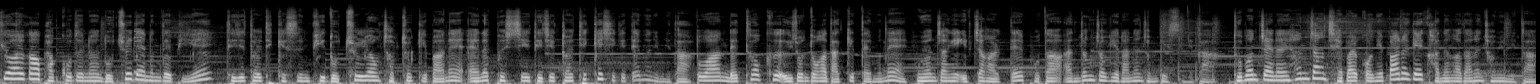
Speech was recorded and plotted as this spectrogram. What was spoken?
QR과 바코드는 노출되는 데 비해 디지털 티켓은 비노출형 접촉 기반의 NFC 디지털 티켓이기 때문입니다. 또한 네트워크 의존도가 낮기 때문에 공연장에 입장할 때 보다 안정적이라는 점도 있습니다. 두 번째는 현장 재발권이 빠르게 가능하다는 점입니다.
